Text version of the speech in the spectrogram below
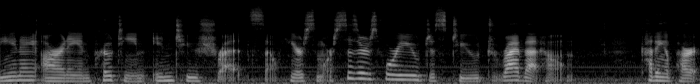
DNA, RNA, and protein into shreds. So here's some more scissors for you just to drive that home, cutting apart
